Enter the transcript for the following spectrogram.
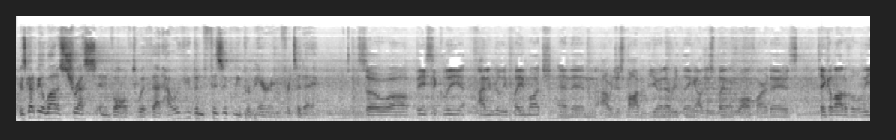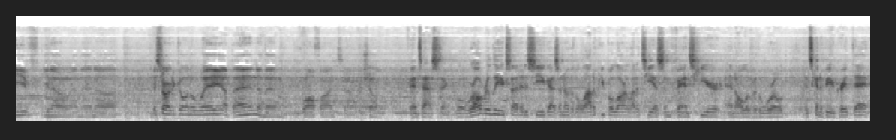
there's got to be a lot of stress involved with that. How have you been physically preparing for today? So uh, basically, I didn't really play much, and then I would just mod review and everything. I would just play on the qualifier days, take a lot of a leave, you know, and then uh, it started going away at the end, and then we qualified, so we're chilling. Fantastic. Well, we're all really excited to see you guys. I know that a lot of people are, a lot of TSM fans here and all over the world. It's going to be a great day.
